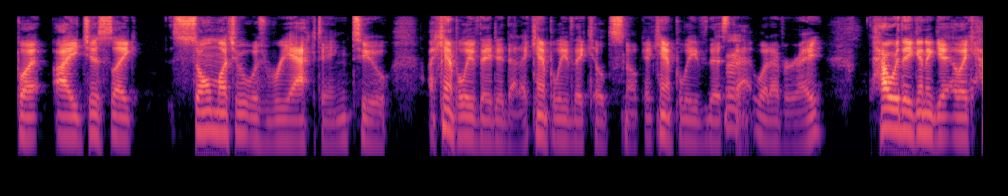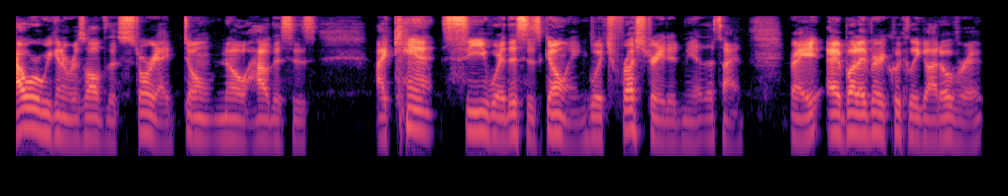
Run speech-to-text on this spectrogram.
but I just like so much of it was reacting to I can't believe they did that. I can't believe they killed Snoke. I can't believe this, Right. that, whatever, right? How are they going to get like how are we going to resolve this story? I don't know how this is I can't see where this is going, which frustrated me at the time, right? I, but I very quickly got over it.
